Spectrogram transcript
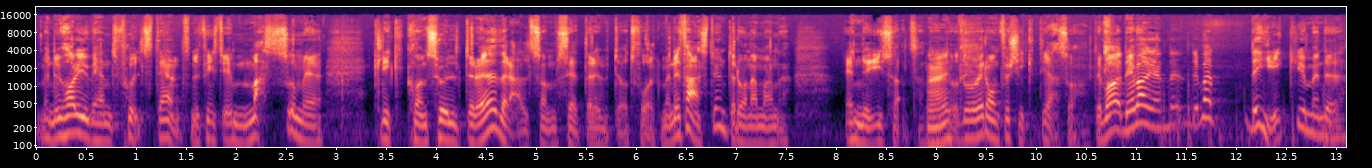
Men nu har det ju vänt fullständigt. Nu finns det ju massor med klickkonsulter överallt som sätter ut åt folk. Men det fanns det ju inte då när man är ny. Så att, då, då är de försiktiga. Så. Det, var, det, var, det, var, det gick ju men det,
